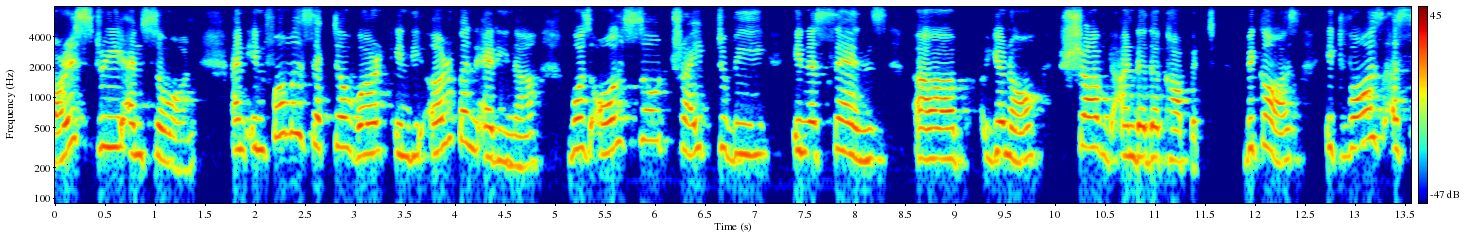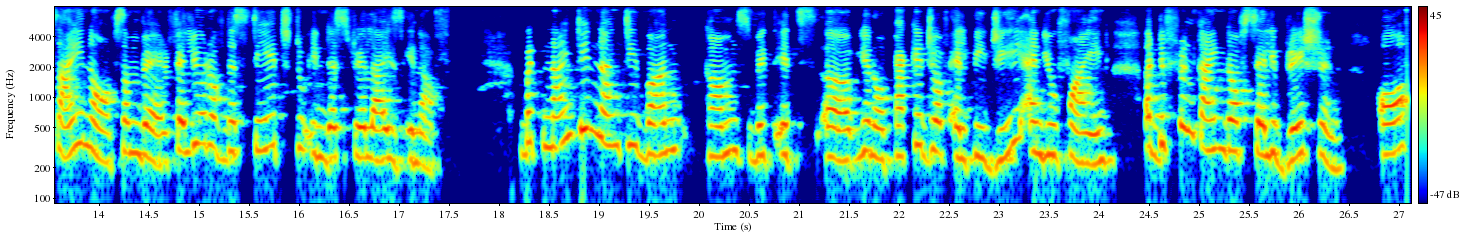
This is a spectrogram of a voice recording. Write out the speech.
forestry, and so on. And informal sector work in the urban arena was also tried to be, in a sense, uh, you know, shoved under the carpet because it was a sign of somewhere failure of the state to industrialize enough. But 1991 comes with its uh, you know package of lpg and you find a different kind of celebration of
